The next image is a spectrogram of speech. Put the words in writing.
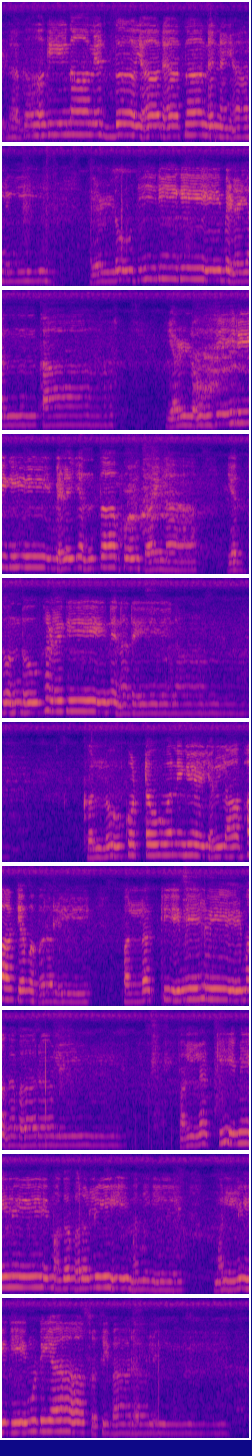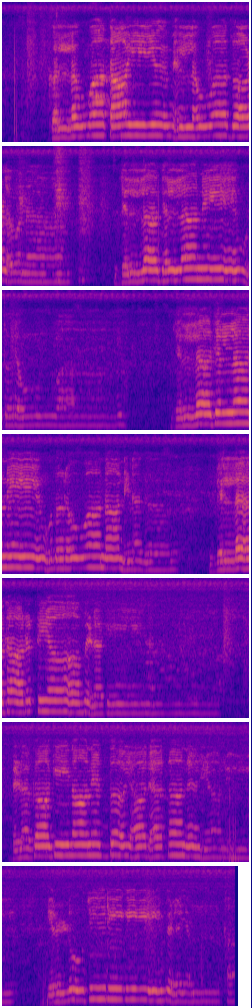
ಬೆಳಗಾಗಿ ನಾನೆದ್ದ ಯಾರ್ಯಾತ್ನ ನೆನೆಯಲಿ. ಎಳ್ಳು ದಿರಿಗಿ ಬೆಳೆಯಂತ. ಎಳ್ಳು ದಿರಿಗಿ ಬೆಳೆಯಂತ ಭೂತಾಯ್ನ ಎದ್ದೊಂದು ಗಳಿಗೆ ನೆನದೇನ. ಕಲ್ಲು ಕೊಟ್ಟವನಿಗೆ ಎಲ್ಲ ಭಾಗ್ಯವ ಬರಲಿ. ಪಲ್ಲಕ್ಕಿ ಮೇಲೆ ಮಗ ಬರಲಿ. ಪಲ್ಲಕ್ಕಿ ಮೇಲೆ ಮಗ ಬರಲಿ ಮನೆಗೆ. ಮಲ್ಲಿಗೆ ಮುಡಿಯ ಸೊಸಿ ಬರಲಿ. ಕಲ್ಲವ್ವ ತಾಯಿಯ ಮೆಲ್ಲವ್ವ ಜ್ವಾಳವನ. ಜಲ್ಲ ಜಲ್ಲನೆ ಉದುರವ್ವ. ಜಲ್ಲ ಜಲ್ಲನೆ ಉದುರವ್ವ ನಾ ನಿನಗ. ಬೆಲ್ಲದಾರತಿಯ ಬೆಳಗಿನ. ಬೆಳಗಾಗಿ ನಾನೆದ್ದ ಯಾರ್ಯಾರ ನೆನೆಯಲಿ. ಎಳ್ಳು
